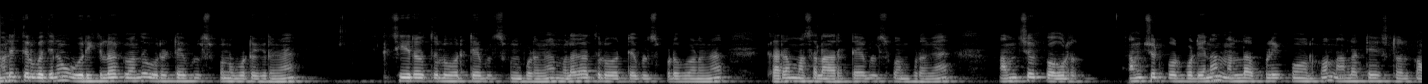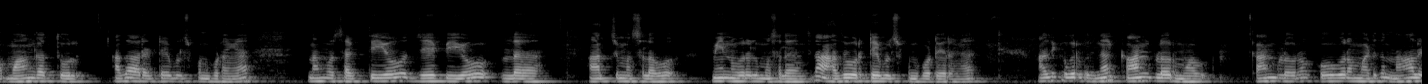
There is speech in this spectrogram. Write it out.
மல்லித்தூள் பார்த்திங்கன்னா ஒரு கிலோவுக்கு வந்து ஒரு டேபிள் ஸ்பூன் போட்டுக்கிறேங்க. சீரகத்தூள் ஒரு டேபிள் ஸ்பூன் போடுங்க. மிளகாத்தூள் ஒரு டேபிள் ஸ்பூன் போடுங்க. கரம் மசாலா அரை டேபிள் ஸ்பூன் போடுங்க. அம்ச்சூர் பவுடர் அம்ச்சூர் பவுடர் போட்டிங்கன்னா நல்லா புளிப்பும் இருக்கும் நல்லா டேஸ்ட்டும் இருக்கும். மாங்காய் தூள் அது அரை டேபிள் ஸ்பூன் போடுங்க. நம்ம சக்தியோ ஜேபியோ இல்லை ஆச்சி மசாலாவோ மீன் உரல் மசாலா இருந்துச்சுன்னா அது ஒரு டேபிள் ஸ்பூன் போட்டுக்கிறேங்க. அதுக்கப்புறம் பார்த்திங்கன்னா கார்ன்ஃப்ளவர் மாவு. கார்ன்ஃப்ளவரும் கோபுரம் மாட்டுது நாலு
